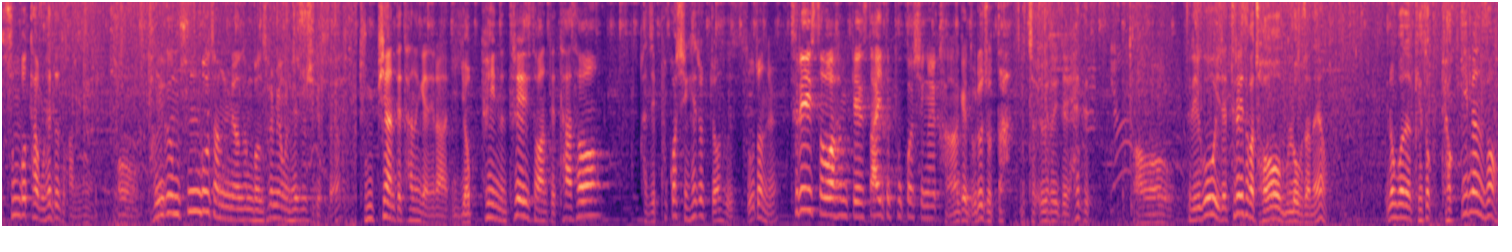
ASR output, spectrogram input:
순보 타고 헤드도 가능해요. 어, 방금 순보 장면 한번 설명을 해주시겠어요? 둠피한테 타는 게 아니라 이 옆에 있는 트레이서한테 타서 같이 focusing 해줬죠. 그 소전을. 트레이서와 함께 사이드 focusing을 강하게 노려줬다. 그렇죠. 여기서 이제 헤드. 어우. 그리고 이제 트레이서가 저 물러 오잖아요. 이런 거는 계속 벽 끼면서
